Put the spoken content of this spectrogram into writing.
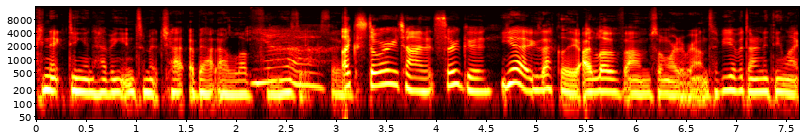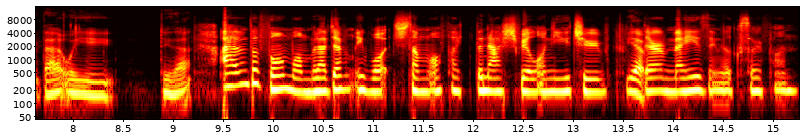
connecting and having intimate chat about our love for music. So. like story time. It's so good. yeah, exactly. I love um, songwriter rounds. Have you ever done anything like that where you do that? I haven't performed one, but I've definitely watched some off like the Nashville on YouTube. Yeah, they're amazing. They look so fun.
